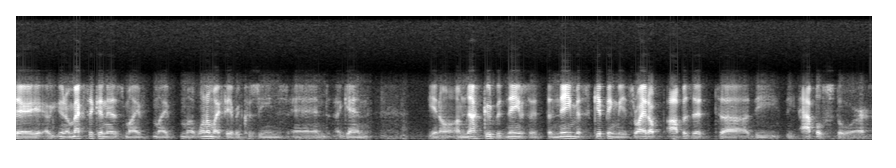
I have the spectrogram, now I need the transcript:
they, you know, Mexican is my, my, my one of my favorite cuisines, and again, you know, I'm not good with names. The name is skipping me. It's right up opposite uh, the the Apple Store,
